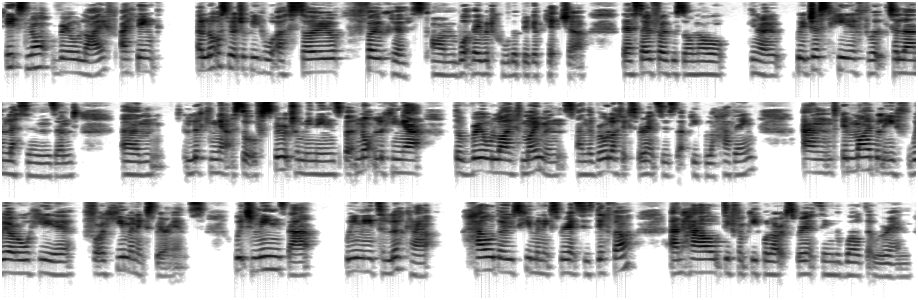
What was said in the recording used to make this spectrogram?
it's not real life. I think a lot of spiritual people are so focused on what they would call the bigger picture. They're so focused on, oh, you know, we're just here for to learn lessons and um, looking at sort of spiritual meanings, but not looking at the real life moments and the real life experiences that people are having. And in my belief, we are all here for a human experience, which means that we need to look at how those human experiences differ and how different people are experiencing the world that we're in.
